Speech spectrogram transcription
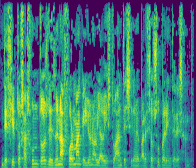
de ciertos asuntos desde una forma que yo no había visto antes y que me pareció súper interesante.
